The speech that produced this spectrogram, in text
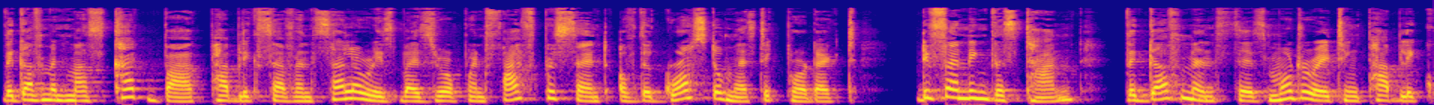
the government must cut back public servant salaries by 0.5% of the gross domestic product. Defending the stand, the government says moderating public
